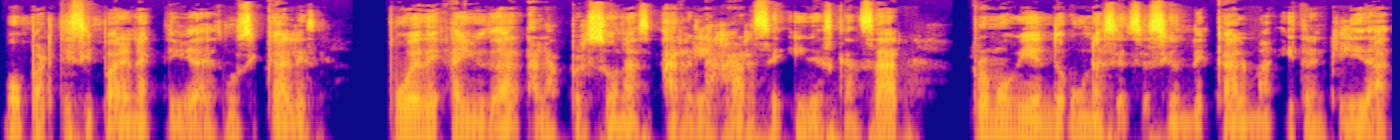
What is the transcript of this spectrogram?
o participar en actividades musicales puede ayudar a las personas a relajarse y descansar, promoviendo una sensación de calma y tranquilidad.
